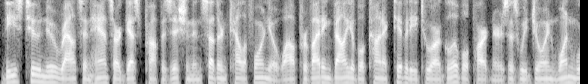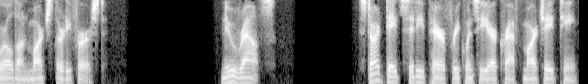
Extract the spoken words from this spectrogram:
These two new routes enhance our guest proposition in Southern California while providing valuable connectivity to our global partners as we join oneworld on March 31st. New routes. Start date City Pair Frequency Aircraft March 18,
